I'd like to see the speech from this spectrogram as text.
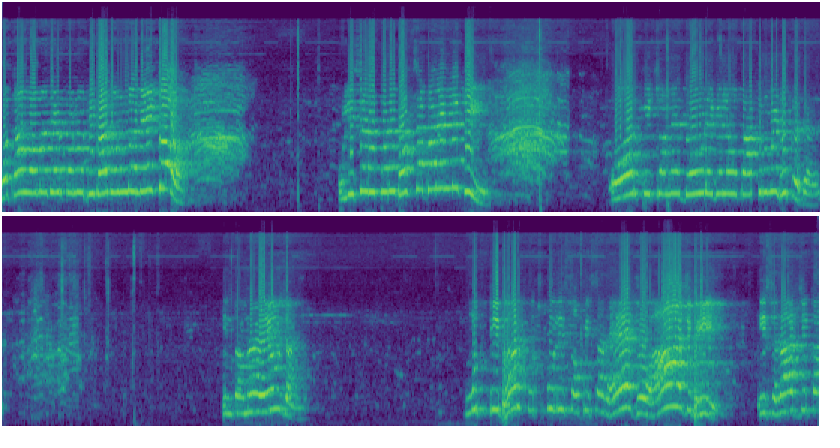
কোথাও আমাদের কোনো দ্বিধাদ্বন্দ্ব নেই তো পুলিশের উপরে ভরসা করেন নাকি ওর পিছনে দৌড়ে গেলে ও বাথরুমে ঢুকে যায় কিন্তু আমরা এও জানি मुट्ठी भर कुछ पुलिस ऑफिसर है जो आज भी इस राज्य का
